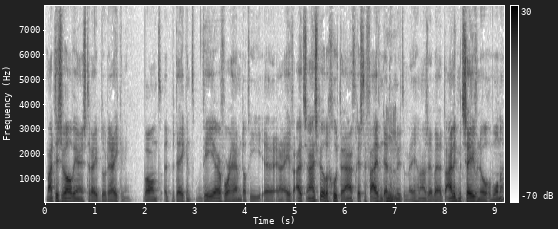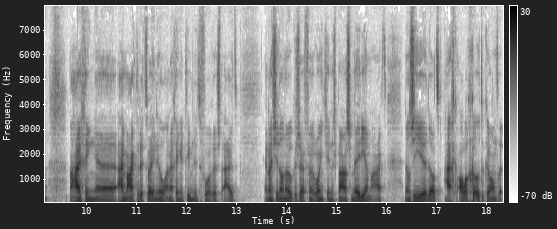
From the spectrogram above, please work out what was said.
Maar het is wel weer een streep door de rekening. Want het betekent weer voor hem dat hij uh, er even uit is. En hij speelde goed. Hè? Hij heeft gisteren 35 mm. minuten meegedaan. Ze hebben uiteindelijk met 7-0 gewonnen. Maar hij, ging, uh, hij maakte er 2-0 en hij ging er 10 minuten voor rust uit. En als je dan ook eens even een rondje in de Spaanse media maakt, dan zie je dat eigenlijk alle grote kranten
